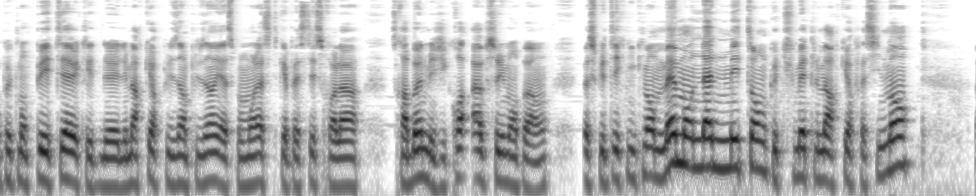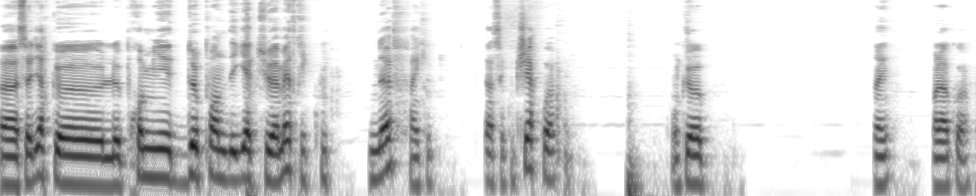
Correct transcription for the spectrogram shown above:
complètement pétés avec les, marqueurs plus 1 plus 1 et à ce moment-là cette capacité sera là sera bonne mais j'y crois absolument pas hein. parce que techniquement même en admettant que tu mettes le marqueur facilement ça veut dire que le premier 2 points de dégâts que tu vas mettre il coûte neuf. ça, coûte cher, quoi. Donc, euh... Oui, voilà, quoi.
